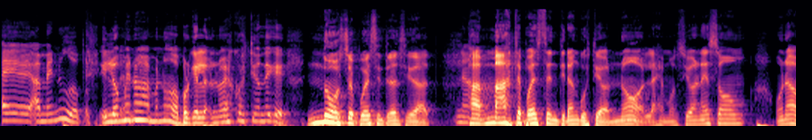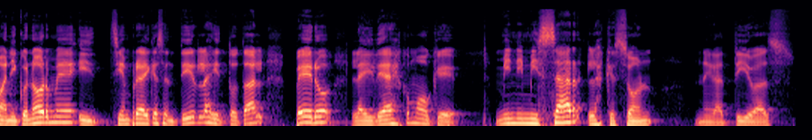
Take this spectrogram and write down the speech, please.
eh, a menudo posible. Y lo menos a menudo, porque no es cuestión de que no se puede sentir ansiedad. No. Jamás te puedes sentir angustiado. No, las emociones son un abanico enorme y siempre hay que sentirlas y total, pero la idea es como que minimizar las que son negativas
